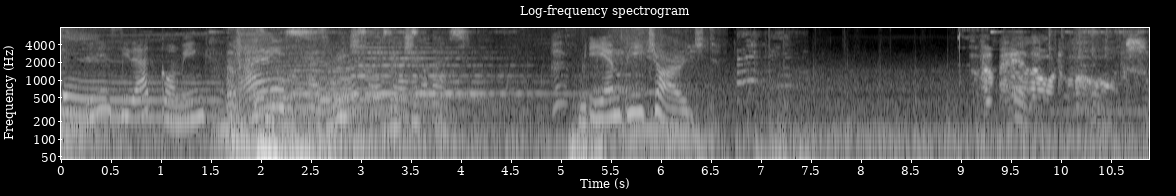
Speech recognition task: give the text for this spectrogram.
You didn't see that coming. The payload Nice! has reached the checkpoint. EMP charged. The payload moves.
